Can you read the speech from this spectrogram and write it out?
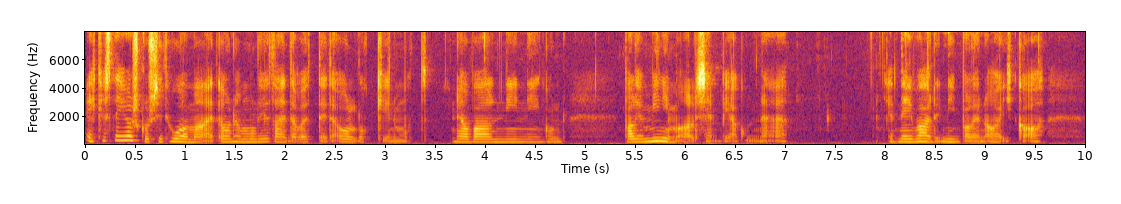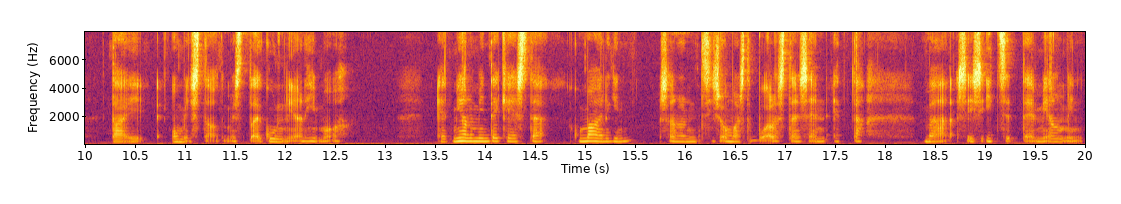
ehkä sitä joskus sit huomaa, että onhan mulla jotain tavoitteita ollutkin, mutta ne on vaan niin, niin kuin paljon minimaalisempia kuin nämä. Että ne ei vaadi niin paljon aikaa tai omistautumista tai kunnianhimoa. Et mieluummin tekee sitä, kun mä ainakin sanon nyt siis omasta puolestani sen, että mä siis itse teen mieluummin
